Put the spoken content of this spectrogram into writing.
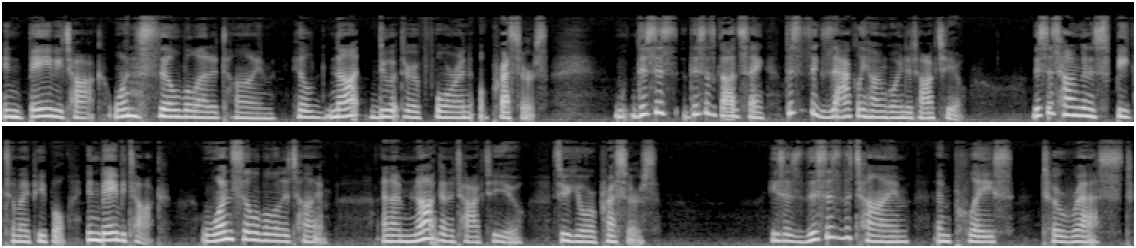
in baby talk, one syllable at a time. He'll not do it through foreign oppressors. This is this is God saying, this is exactly how I'm going to talk to you. This is how I'm going to speak to my people in baby talk, one syllable at a time. And I'm not going to talk to you through your oppressors. He says, This is the time and place to rest,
